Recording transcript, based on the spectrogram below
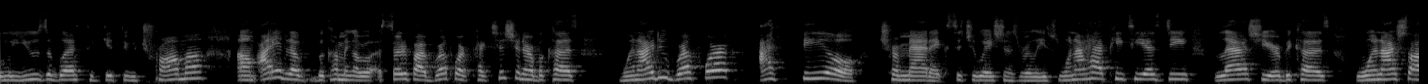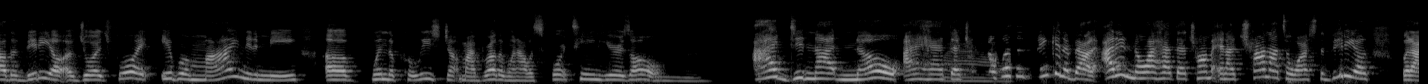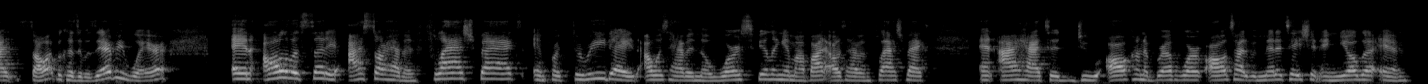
when we use the breath to get through trauma. Um, I ended up becoming a, certified breathwork practitioner because when I do breath work, I feel traumatic situations released. When I had PTSD last year, because when I saw the video of George Floyd, it reminded me of when the police jumped my brother when I was 14 years old. Mm. I did not know I had wow. that. I wasn't thinking about it. I didn't know I had that trauma. And I try not to watch the videos, but I saw it because it was everywhere. And all of a sudden, I started having flashbacks. And for three days, I was having the worst feeling in my body. I was having flashbacks. And I had to do all kind of breath work, all type of meditation and yoga. And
